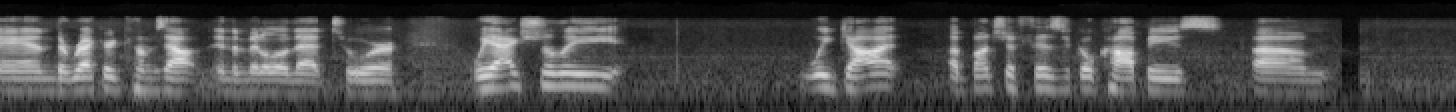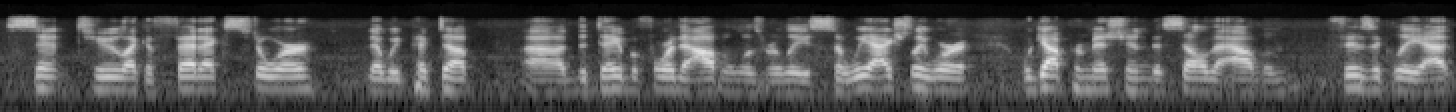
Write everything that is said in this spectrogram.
and the record comes out in the middle of that tour we actually we got a bunch of physical copies um, sent to like a fedex store that we picked up uh, the day before the album was released. So we actually were we got permission to sell the album physically at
